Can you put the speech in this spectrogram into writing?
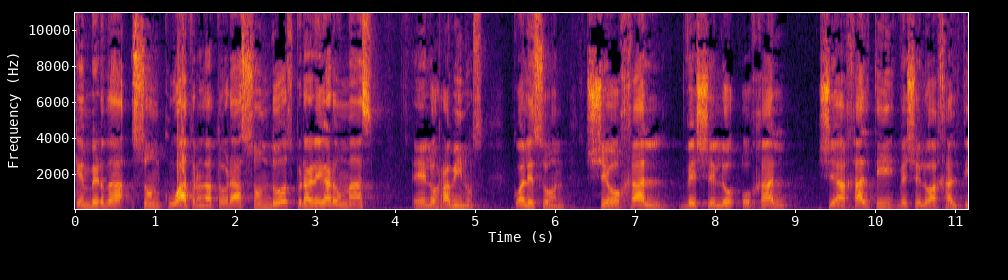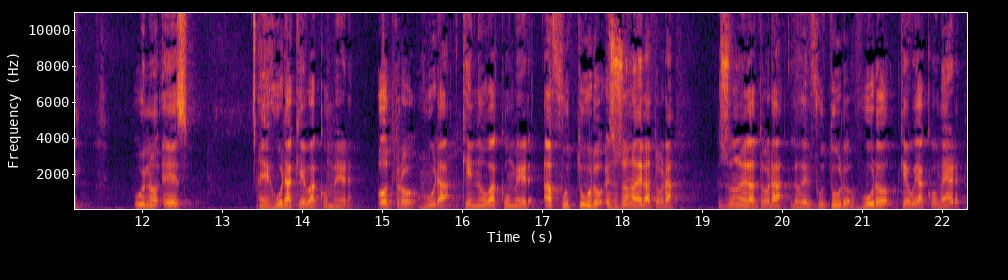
que en verdad son cuatro. En la Torah son dos, pero agregaron más eh, los rabinos. ¿Cuáles son? Sheohal Veshelo Ojal, Sheahalti Veshelo Ahalti. Uno es eh, jura que va a comer, otro jura que no va a comer a futuro. Esos son los de la Torah. Son los de la Torah, los del futuro. Juro que voy a comer,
